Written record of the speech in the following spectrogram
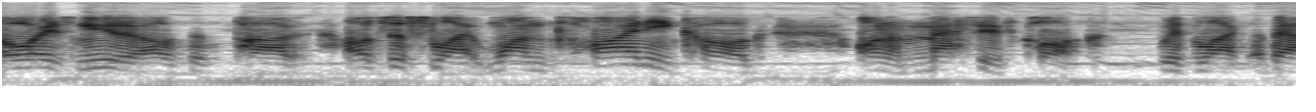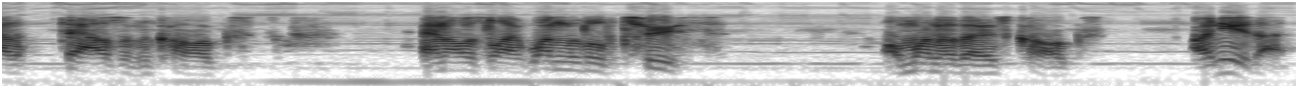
always knew that I was just part. I was just like one tiny cog on a massive clock with like about a thousand cogs, and I was like one little tooth on one of those cogs. I knew that.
